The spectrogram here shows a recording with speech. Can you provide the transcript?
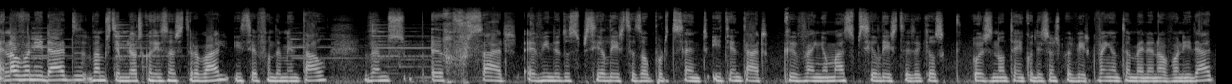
A nova unidade, vamos ter melhores condições de trabalho, isso é fundamental. Vamos eh, reforçar a vinda dos especialistas ao Porto Santo e tentar que venham mais especialistas, aqueles que hoje não têm condições para vir, que venham também na nova unidade.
